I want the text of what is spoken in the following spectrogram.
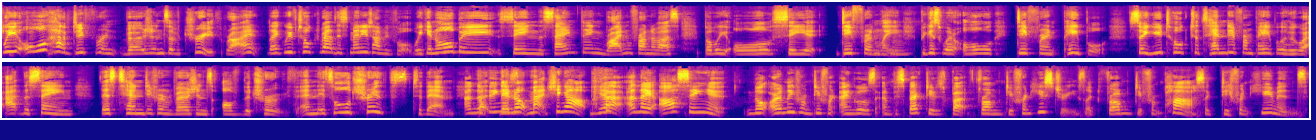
we all have different versions of truth, right? Like we've talked about this many times before. We can all be seeing the same thing right in front of us, but we all see it differently Mm-hmm. because we're all different people. So you talk to 10 different people who were at the scene, there's 10 different versions of the truth, and it's all truths to them. And the they're is- not matching up. yeah, and they are seeing it not only from different angles and perspectives, but from different histories, like from different pasts, like different humans.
